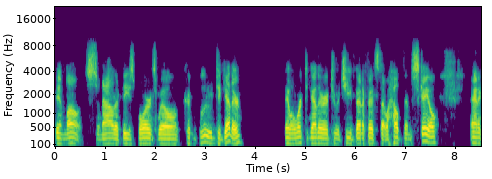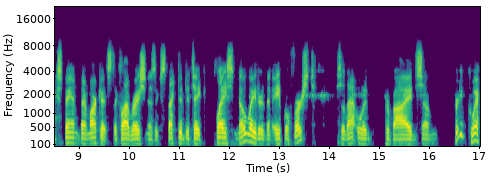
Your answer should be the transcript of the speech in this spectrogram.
in loans. So now that these boards will conclude together, they will work together to achieve benefits that will help them scale and expand their markets. The collaboration is expected to take place no later than April 1st. So that would provide some pretty quick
